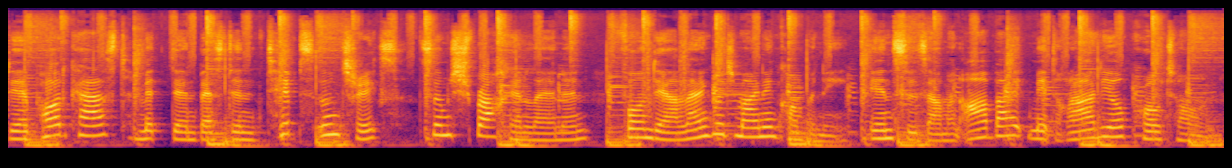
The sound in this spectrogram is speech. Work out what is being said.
Der Podcast mit den besten Tipps und Tricks zum Sprachenlernen von der Language Mining Company in Zusammenarbeit mit Radio Proton.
